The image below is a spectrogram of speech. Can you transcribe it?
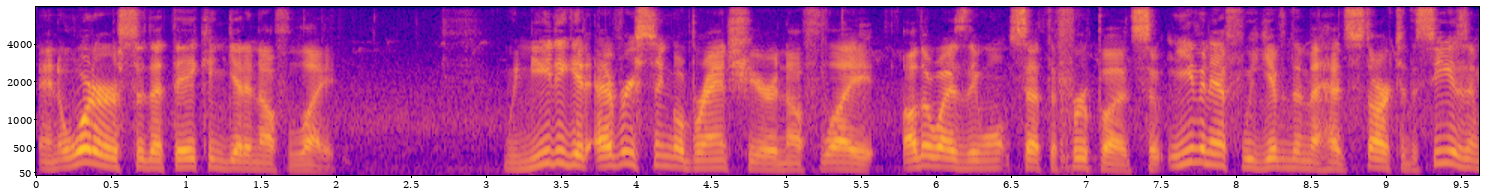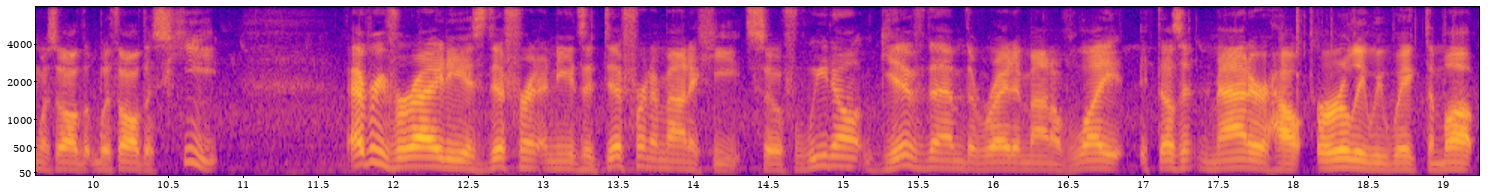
in order so that they can get enough light. We need to get every single branch here enough light, otherwise they won't set the fruit buds. So even if we give them a head start to the season with all, the, with all this heat, every variety is different and needs a different amount of heat. So if we don't give them the right amount of light, it doesn't matter how early we wake them up,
